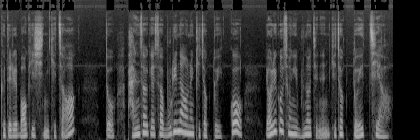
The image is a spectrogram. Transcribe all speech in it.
그들을 먹이신 기적, 또 반석에서 물이 나오는 기적도 있고 여리고성이 무너지는 기적도 있지요.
